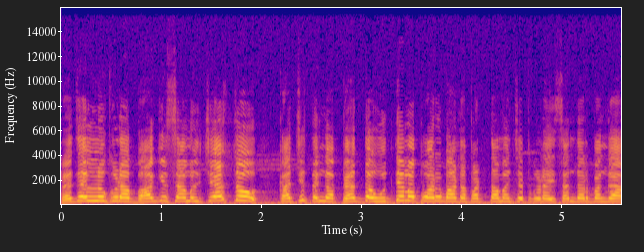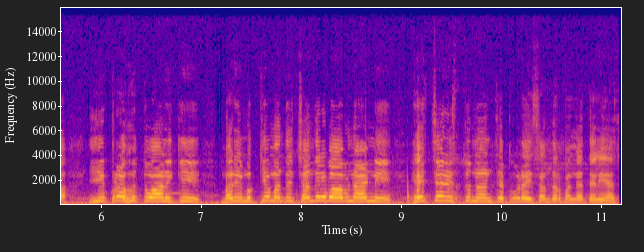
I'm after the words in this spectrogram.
ప్రజలను కూడా భాగ్యస్వాములు చేస్తూ ఖచ్చితంగా పెద్ద ఉద్యమ పోరుబాట పడతామని చెప్పి కూడా ఈ సందర్భంగా ఈ ప్రభుత్వానికి మరి ముఖ్యమంత్రి చంద్రబాబు నాయుడిని హెచ్చరిస్తున్నానని చెప్పి కూడా ఈ సందర్భంగా తెలియజేస్తాను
